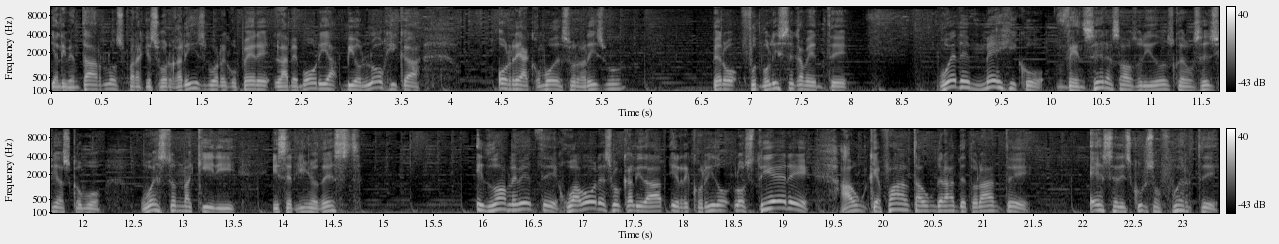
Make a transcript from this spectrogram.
y alimentarlos para que su organismo recupere la memoria biológica o reacomode su organismo? Pero futbolísticamente, ¿Puede México vencer a Estados Unidos con ausencias como Weston McKinney y Serginho Dest? Indudablemente, jugadores con calidad y recorrido los tiene, aunque falta un gran detonante. Ese discurso fuerte,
